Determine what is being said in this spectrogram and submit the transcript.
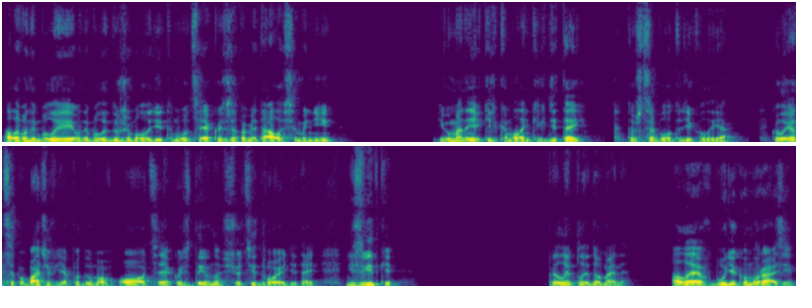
Але вони були, вони були дуже молоді, тому це якось запам'яталося мені. І у мене є кілька маленьких дітей. Тож це було тоді, коли я. Коли я це побачив, я подумав: о, це якось дивно, що ці двоє дітей ні звідки прилипли до мене. Але в будь-якому разі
